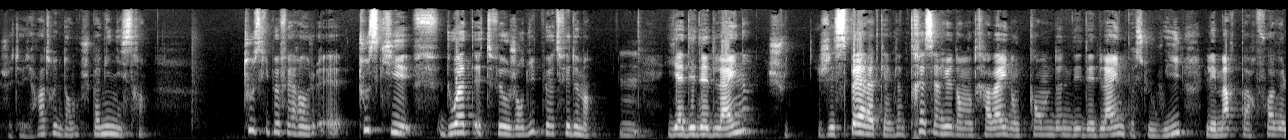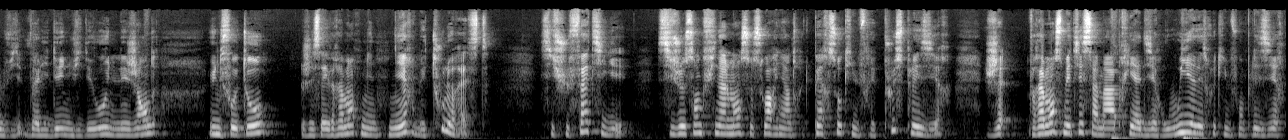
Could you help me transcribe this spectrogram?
je vais te dire un truc, non, je suis pas ministre. hein. Tout ce qui peut faire, euh, tout ce qui est, doit être fait aujourd'hui peut être fait demain. Mm. Il y a des deadlines. Je suis, j'espère être quelqu'un de très sérieux dans mon travail. Donc quand on me donne des deadlines, parce que oui, les marques parfois veulent valider une vidéo, une légende, une photo, j'essaye vraiment de m'y tenir. Mais tout le reste, si je suis fatiguée, si je sens que finalement ce soir il y a un truc perso qui me ferait plus plaisir, vraiment ce métier ça m'a appris à dire oui à des trucs qui me font plaisir,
